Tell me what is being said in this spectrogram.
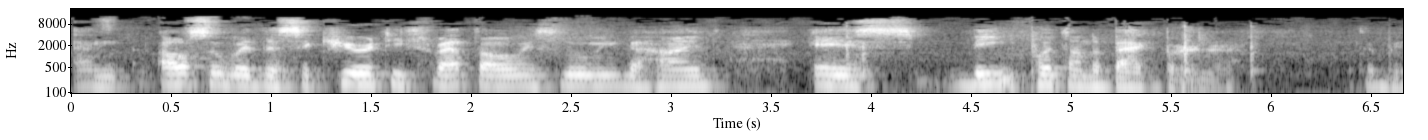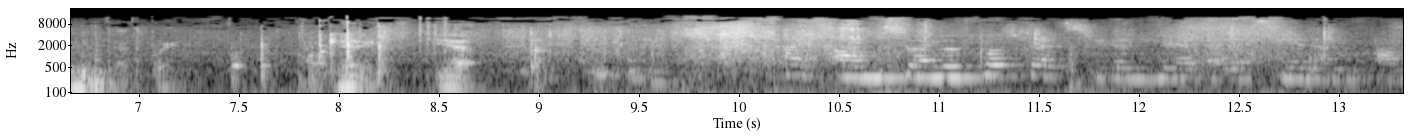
and also with the security threat always looming behind, is being put on the back burner. To put it that way. Okay. Yeah. Hi. Um, so I'm a postgrad student here at LSE, and I'm, I'm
